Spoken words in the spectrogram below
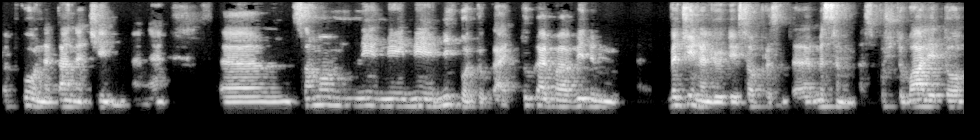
tako na ta način. Uh, samo ni, ni, ni, ni kot tukaj. Tukaj pa vidim, večina ljudi so mislim, spoštovali to,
